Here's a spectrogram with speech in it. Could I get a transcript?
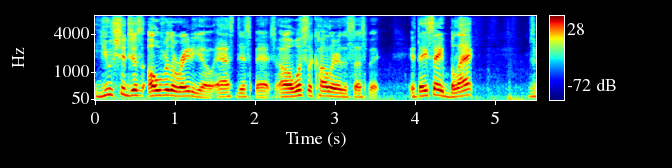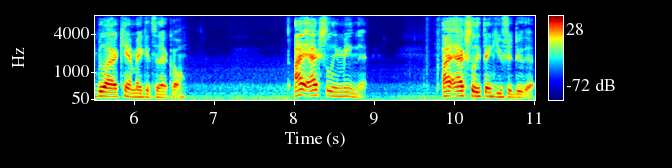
you should just over the radio ask dispatch, "Oh, what's the color of the suspect?" If they say black, just be like, "I can't make it to that call." I actually mean that. I actually think you should do that.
